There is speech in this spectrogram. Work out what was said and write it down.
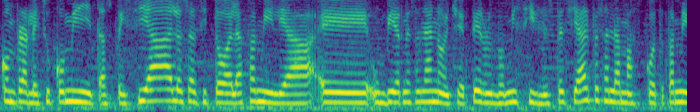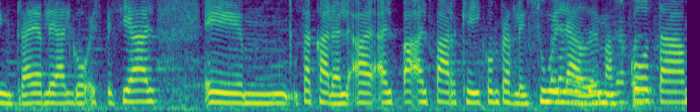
comprarle su comidita especial, o sea, si toda la familia eh, un viernes en la noche pide un domicilio especial, pues a la mascota también traerle algo especial, eh, sacar al, al pa- al parque y comprarle su helado de mascota.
